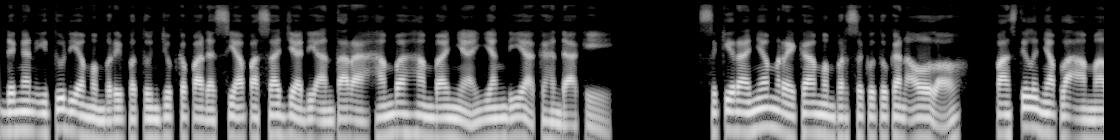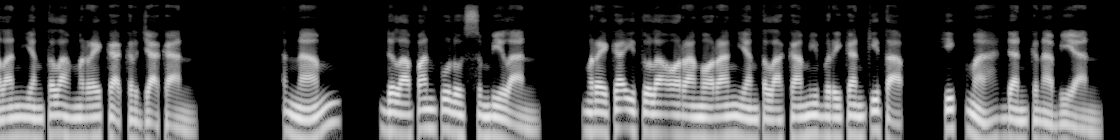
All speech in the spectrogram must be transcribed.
dengan itu dia memberi petunjuk kepada siapa saja di antara hamba-hambanya yang dia kehendaki. Sekiranya mereka mempersekutukan Allah, pasti lenyaplah amalan yang telah mereka kerjakan. 6. 89. Mereka itulah orang-orang yang telah kami berikan kitab, hikmah dan kenabian.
